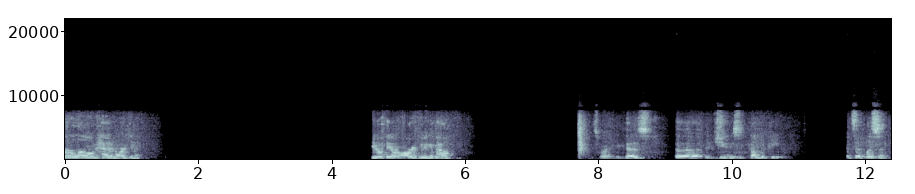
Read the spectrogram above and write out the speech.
let alone had an argument? You know what they were arguing about? That's right, because the, the Jews had come to Peter and said, listen,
